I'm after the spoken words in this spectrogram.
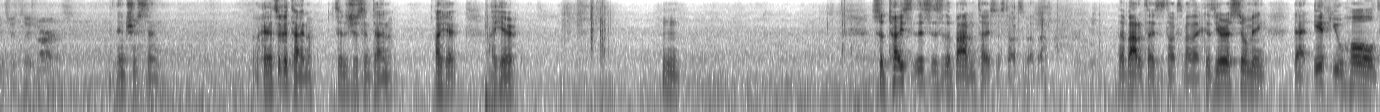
it's just his words. Interesting. Okay, it's a good taina. It's an interesting taina. Okay, I hear. Hmm. So this is the bottom Taisus talks about that. The bottom Taisus talks about that because you're assuming that if you hold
